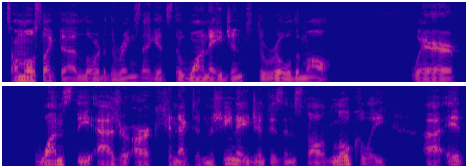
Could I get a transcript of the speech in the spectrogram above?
it's almost like the Lord of the Rings. Like it's the one agent to rule them all. Where once the Azure Arc connected machine agent is installed locally, uh, it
